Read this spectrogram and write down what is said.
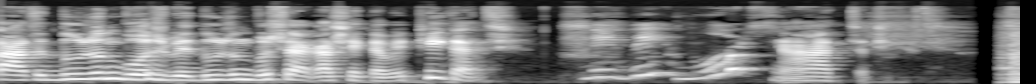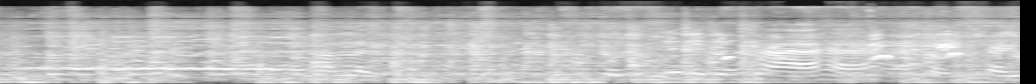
আচ্ছা দুজন বসবে দুজন বসে আঁকা শেখাবে ঠিক আছে? আচ্ছা ঠিক আছে। ভালো লাগবে হ্যাঁ হ্যাঁ হ্যাঁ শাড়ি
